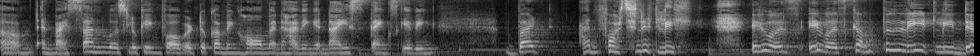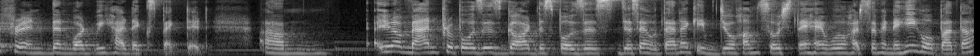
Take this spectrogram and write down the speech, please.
um, and my son was looking forward to coming home and having a nice Thanksgiving. But unfortunately, it was it was completely different than what we had expected. Um, you know, man proposes, God disposes. जैसे होता है ना कि जो हम सोचते हैं वो हर समय नहीं हो पाता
